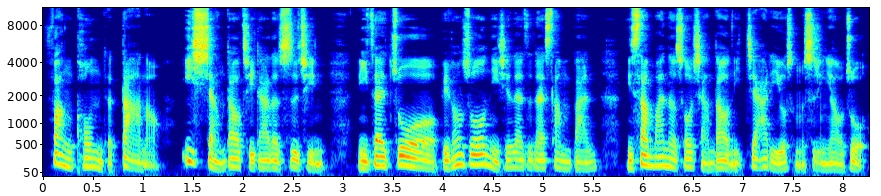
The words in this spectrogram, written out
放空你的大脑，一想到其他的事情，你在做，比方说你现在正在上班，你上班的时候想到你家里有什么事情要做，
